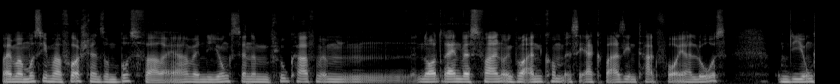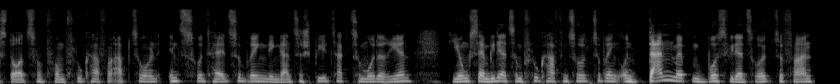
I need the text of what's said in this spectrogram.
Weil man muss sich mal vorstellen, so ein Busfahrer, ja, wenn die Jungs dann im Flughafen im Nordrhein-Westfalen irgendwo ankommen, ist er quasi einen Tag vorher los, um die Jungs dort vom Flughafen abzuholen, ins Hotel zu bringen, den ganzen Spieltag zu moderieren, die Jungs dann wieder zum Flughafen zurückzubringen und dann mit dem Bus wieder zurückzufahren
